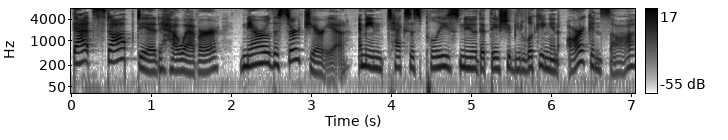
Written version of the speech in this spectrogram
That stop did, however, narrow the search area. I mean, Texas police knew that they should be looking in Arkansas.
